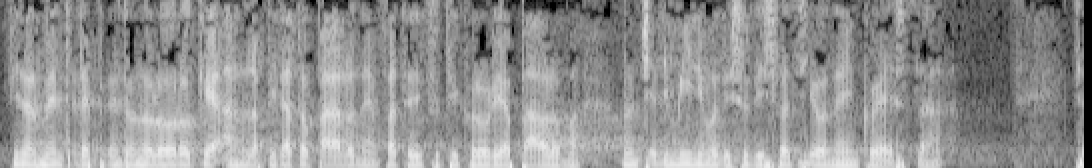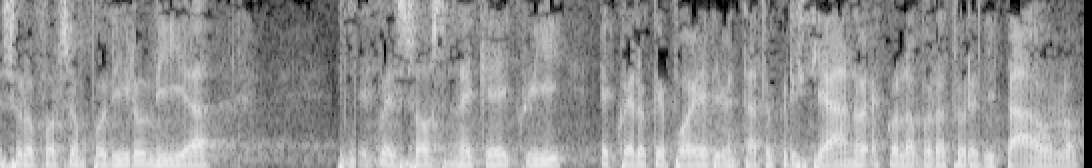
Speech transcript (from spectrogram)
Finalmente le prendono loro che hanno lapidato Paolo, ne hanno fatte di tutti i colori a Paolo, ma non c'è il minimo di soddisfazione in questa. C'è solo forse un po' di ironia se quel Sostene che è qui è quello che poi è diventato cristiano e collaboratore di Paolo.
